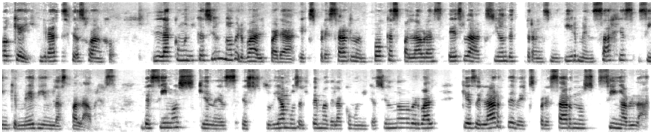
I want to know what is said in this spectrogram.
Ok, gracias Juanjo. La comunicación no verbal, para expresarlo en pocas palabras, es la acción de transmitir mensajes sin que medien las palabras. Decimos quienes estudiamos el tema de la comunicación no verbal que es el arte de expresarnos sin hablar.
